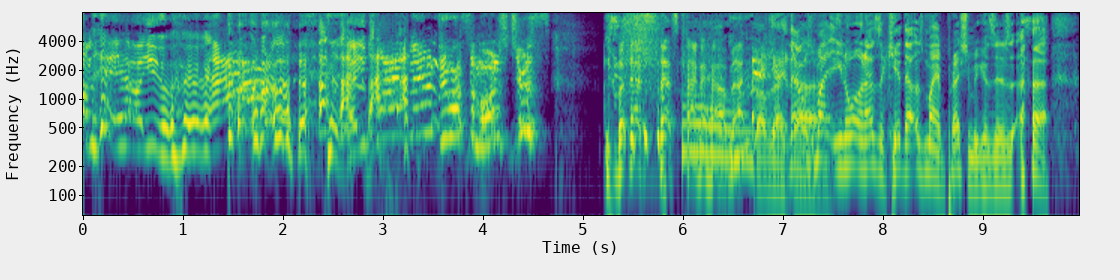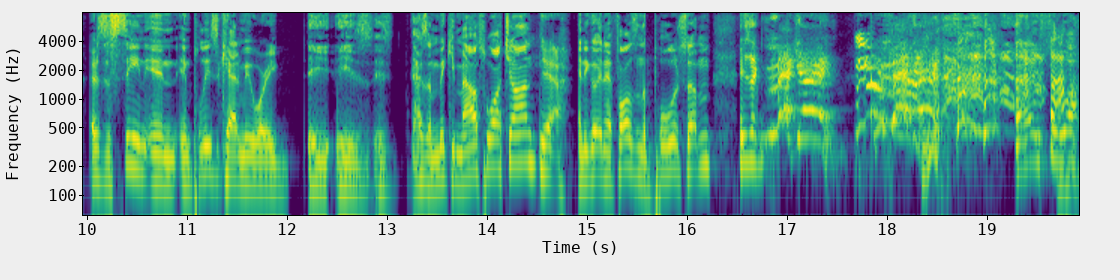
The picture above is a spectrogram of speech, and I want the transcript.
Um, hey, how are you? are you tired, man? Do you want some orange juice? But that's that's kind of how that. love that that was my you know when I was a kid that was my impression because there's uh, there's a scene in in Police Academy where he he he's, he's has a Mickey Mouse watch on Yeah. and he go and it falls in the pool or something he's like Mickey Mickey and I used to walk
